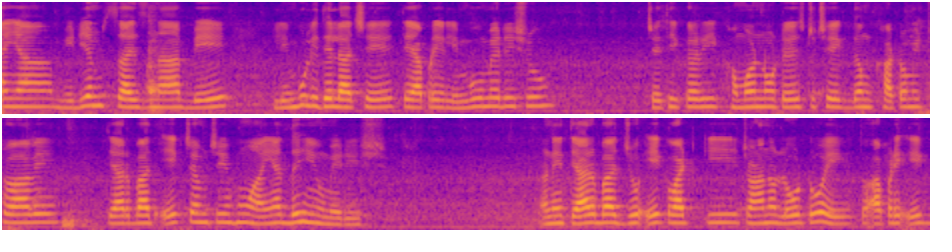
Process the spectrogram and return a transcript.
અહીંયા મીડિયમ સાઇઝના બે લીંબુ લીધેલા છે, તે આપણે લીંબુ ઉમેરીશું. જેથી કરી ખમણનો ટેસ્ટ છે એકદમ ખાટો મીઠો આવે. ત્યારબાદ એક ચમચી હું અહીંયા દહીં ઉમેરીશ. અને ત્યારબાદ જો એક વાટકી ચણાનો લોટ હોય, તો આપણે એક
